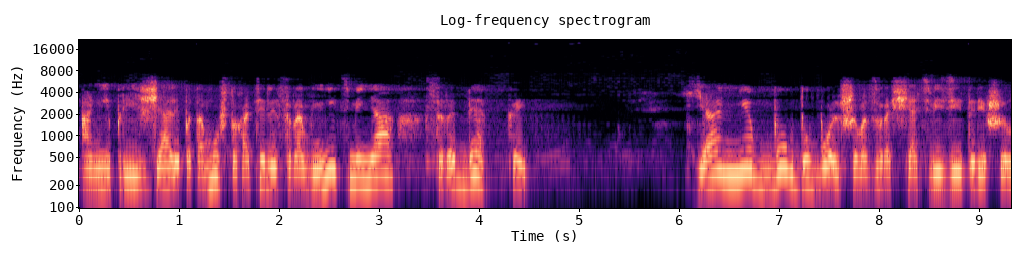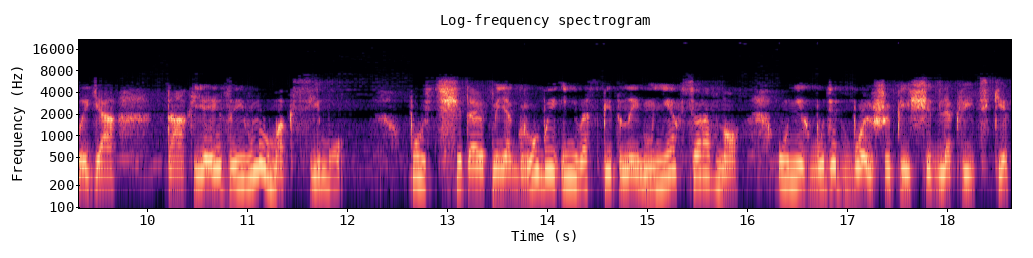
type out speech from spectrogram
они приезжали потому, что хотели сравнить меня с Ребеккой». «Я не буду больше возвращать визиты», — решила я. «Так я и заявлю Максиму». Пусть считают меня грубой и невоспитанной, мне все равно. У них будет больше пищи для критики,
